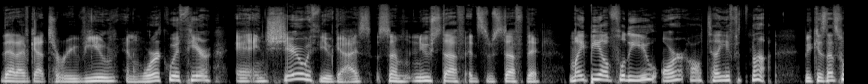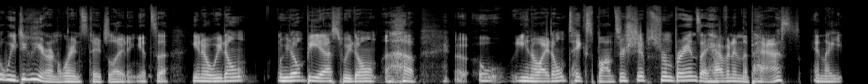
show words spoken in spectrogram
that i've got to review and work with here and, and share with you guys some new stuff and some stuff that might be helpful to you or i'll tell you if it's not. Because that's what we do here on learn stage lighting. It's a you know we don't we don't BS. We don't, uh, you know, I don't take sponsorships from brands. I haven't in the past, and I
